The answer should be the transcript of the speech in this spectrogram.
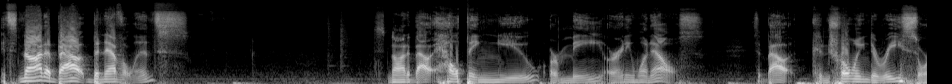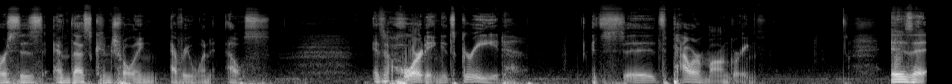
It's not about benevolence. It's not about helping you or me or anyone else. It's about controlling the resources and thus controlling everyone else. It's hoarding, it's greed, it's, it's power mongering. It is an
